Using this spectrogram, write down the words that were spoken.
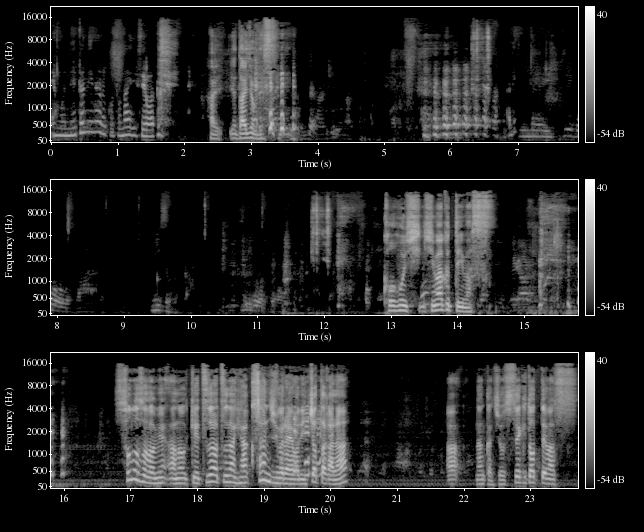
えもうネタになることないですよ私。はいいや大丈夫です 興奮ししまくっています。そろそろあの血圧が130ぐらいまでいっちゃったかな？あなんか助手席取ってます。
